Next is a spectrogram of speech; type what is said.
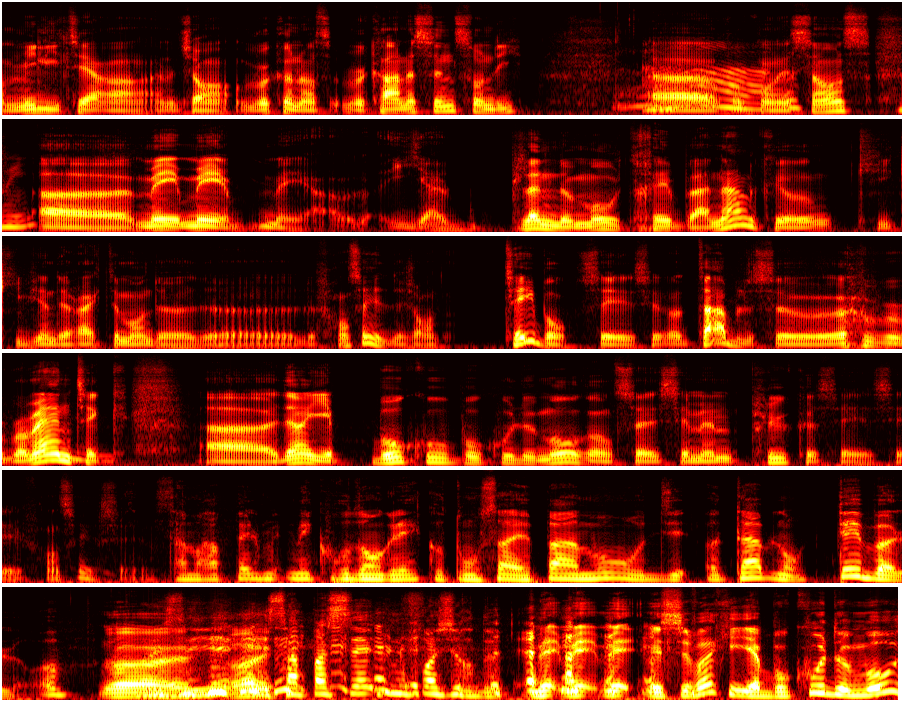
le militaire, hein, genre reconna- reconnaissance, on dit, euh, Ah, reconnaissance. oui. Euh, mais mais, mais euh, il y a plein de mots très banals que- qui, qui viennent directement de, de, de français, de genre table, c'est table, c'est romantic. Euh, non, il y a beaucoup, beaucoup de mots, on sait- c'est même plus que c'est c'est français. Ça me rappelle mes cours d'anglais. Quand on savait pas un mot, on dit euh, table, non, table. Hop, Ouais, on ouais, essayait ouais. et ça passait une fois sur deux. mais mais, mais, mais c'est vrai qu'il y a beaucoup de mots,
